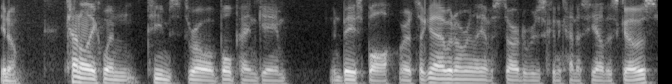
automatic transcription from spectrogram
you know, kind of like when teams throw a bullpen game in baseball, where it's like, yeah, we don't really have a starter. We're just going to kind of see how this goes.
